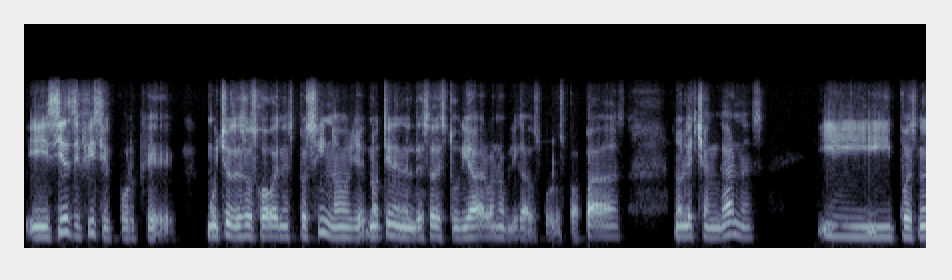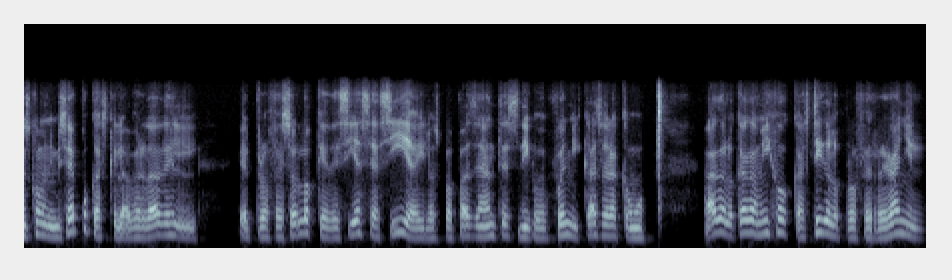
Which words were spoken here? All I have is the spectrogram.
Y sí es difícil porque muchos de esos jóvenes, pues sí, no, no tienen el deseo de estudiar, van obligados por los papás, no le echan ganas. Y pues no es como en mis épocas, que la verdad el, el profesor lo que decía se hacía y los papás de antes, digo, fue en mi caso, era como, haga lo que haga mi hijo, castíguelo, profe, regáñelo,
